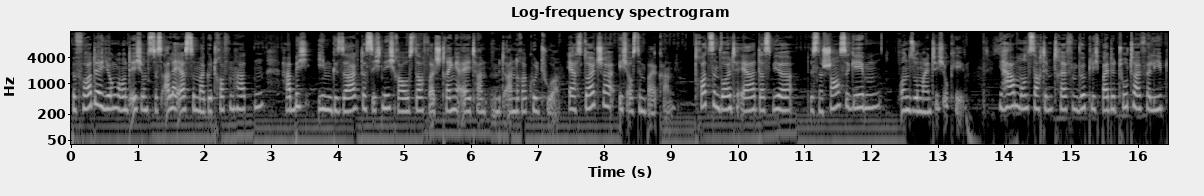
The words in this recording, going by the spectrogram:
Bevor der Junge und ich uns das allererste Mal getroffen hatten, habe ich ihm gesagt, dass ich nicht raus darf, weil strenge Eltern mit anderer Kultur. Er ist Deutscher, ich aus dem Balkan. Trotzdem wollte er, dass wir es eine Chance geben und so meinte ich, okay. Wir haben uns nach dem Treffen wirklich beide total verliebt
